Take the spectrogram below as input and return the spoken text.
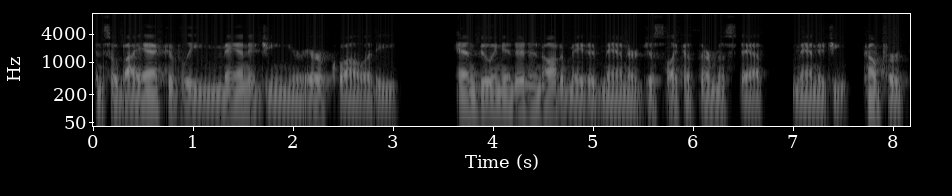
And so by actively managing your air quality and doing it in an automated manner, just like a thermostat managing comfort,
